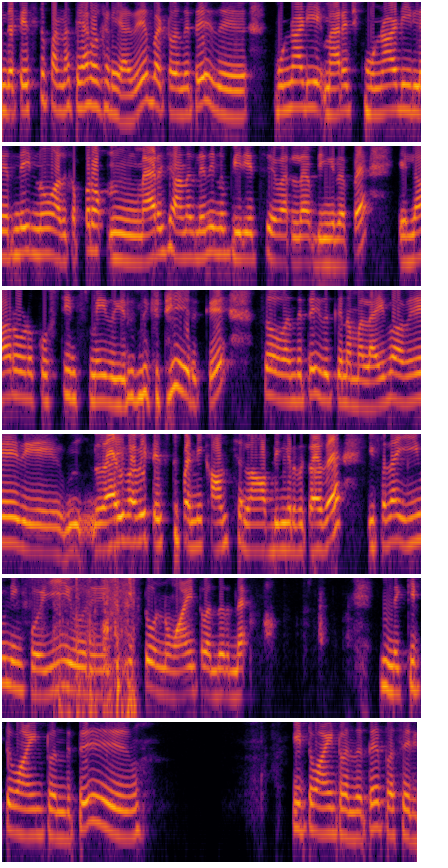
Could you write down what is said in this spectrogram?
இந்த டெஸ்ட் பண்ண தேவை கிடையாது. பட் வந்துட்டு இது முன்னாடியே மேரேஜ்க்கு முன்னாடியில இருந்தே இன்னும் அதுக்கப்புறம் மேரேஜ் ஆனதுலேருந்து இன்னும் பீரியட்ஸே வரல அப்படிங்கிறப்ப எல்லாரோட கொஸ்டின்ஸுமே இது இருந்துகிட்டே இருக்கு. ஸோ வந்துட்டு இதுக்கு நம்ம லைவாவே இது லைவாவே டெஸ்ட் பண்ணி காமிச்சிடலாம் அப்படிங்கிறதுக்காக இப்போதான் ஈவினிங் போய் ஒரு கிட் ஒன்று வாங்கிட்டு வந்திருந்தேன். இந்த கிட்டு வாங்கிட்டு வந்துட்டு கிட்டு வாங்கிட்டு வந்துட்டு இப்போ சரி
